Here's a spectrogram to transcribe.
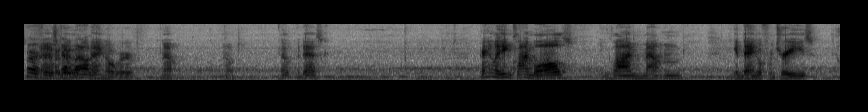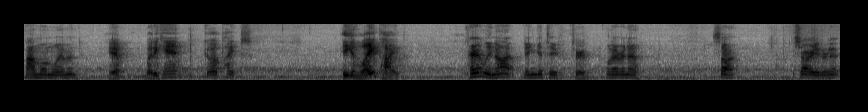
Sorry if I just got loud. Thing over. Nope. Nope. Nope. A desk. Apparently, he can climb walls. He can climb mountains. He can dangle from trees. Climb on women. Yep. But he can't go up pipes. He can lay pipe. Apparently not. Didn't get to. True. We'll never know. Sorry. Sorry, internet.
